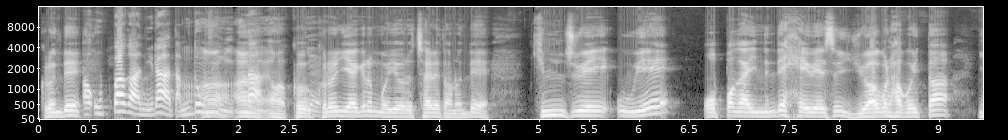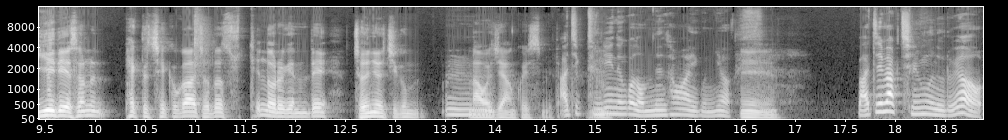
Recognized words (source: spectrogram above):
그런데 아 오빠가 아니라 남동생이 아, 있다. 아, 아, 그, 예. 그런 이야기는 뭐 여러 차례 도는데 김주의 우에 오빠가 있는데 해외에서 유학을 하고 있다. 이에 대해서는 팩트 체크가 저도 수태 노력했는데 전혀 지금 음, 나오지 않고 있습니다. 아직 들리는 건 없는 상황이군요. 예. 마지막 질문으로요.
